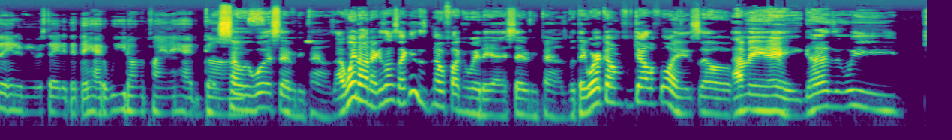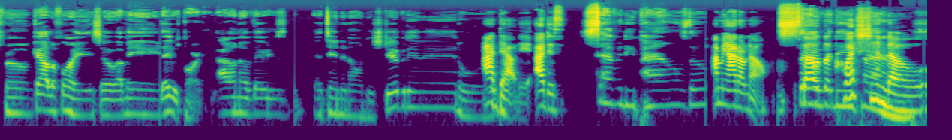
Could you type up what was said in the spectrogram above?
the interviewer stated that they had weed on the plane, they had guns. So it was 70 pounds. I went on there because I was like, there's no fucking way they had 70 pounds. But they were coming from California. So, I mean, hey, guns and weed from California. So, I mean, they was partying. I don't know if they was intending on distributing it or. I doubt it. I just, 70 pounds, though? I mean, I don't know. So the 70 question though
